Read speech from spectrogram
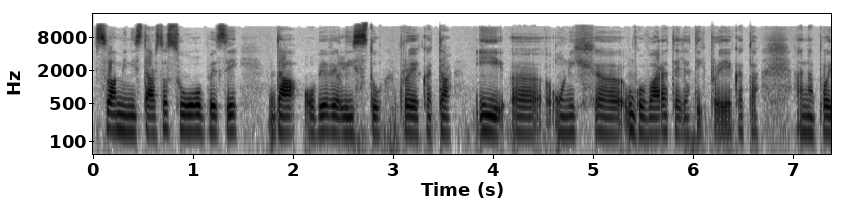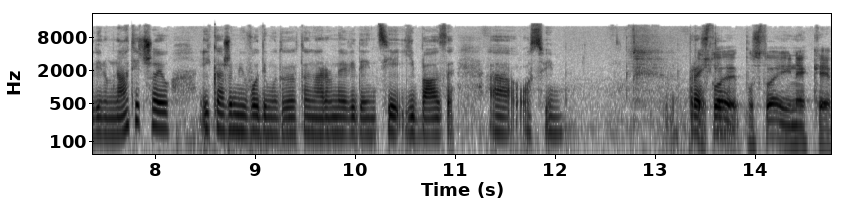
sva ministarstva su u obvezi da objave listu projekata i e, onih e, ugovaratelja tih projekata na pojedinom natječaju i kažem mi vodimo dodatno naravno evidencije i baze o svim projektima. Postoje, i neke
